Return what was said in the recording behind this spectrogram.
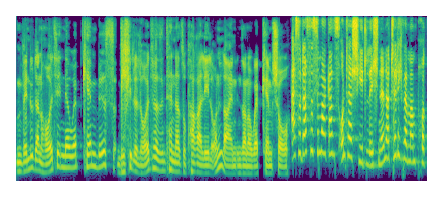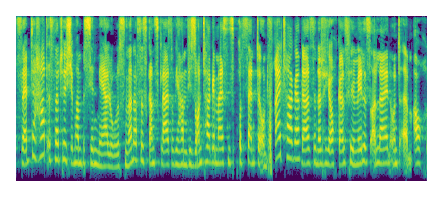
Und wenn du dann heute in der Webcam bist, wie viele Leute sind denn da so parallel online in so einer Webcam-Show? Also das ist immer ganz unterschiedlich. Ne? Natürlich, wenn man Prozente hat, ist natürlich immer ein bisschen mehr los. Ne? Das ist ganz klar. Also wir haben die Sonntage meistens Prozente und Freitage. Da sind natürlich auch ganz viele Mädels online und ähm, auch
